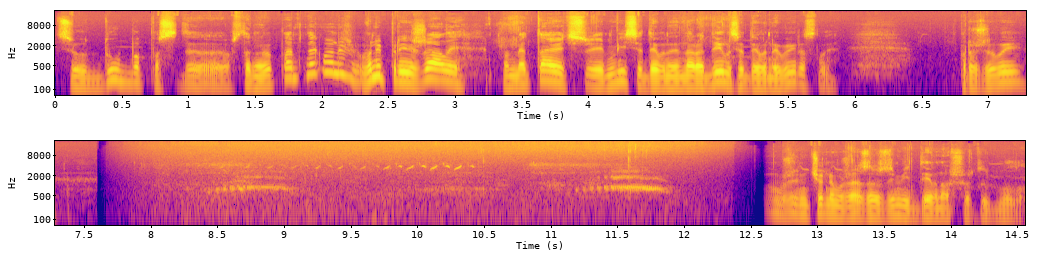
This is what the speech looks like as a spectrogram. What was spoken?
цього дуба, встановили пам'ятник. Вони, вони приїжджали, пам'ятають своє місце, де вони народилися, де вони виросли, прожили. Вже нічого не можна зрозуміти, де воно що тут було.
